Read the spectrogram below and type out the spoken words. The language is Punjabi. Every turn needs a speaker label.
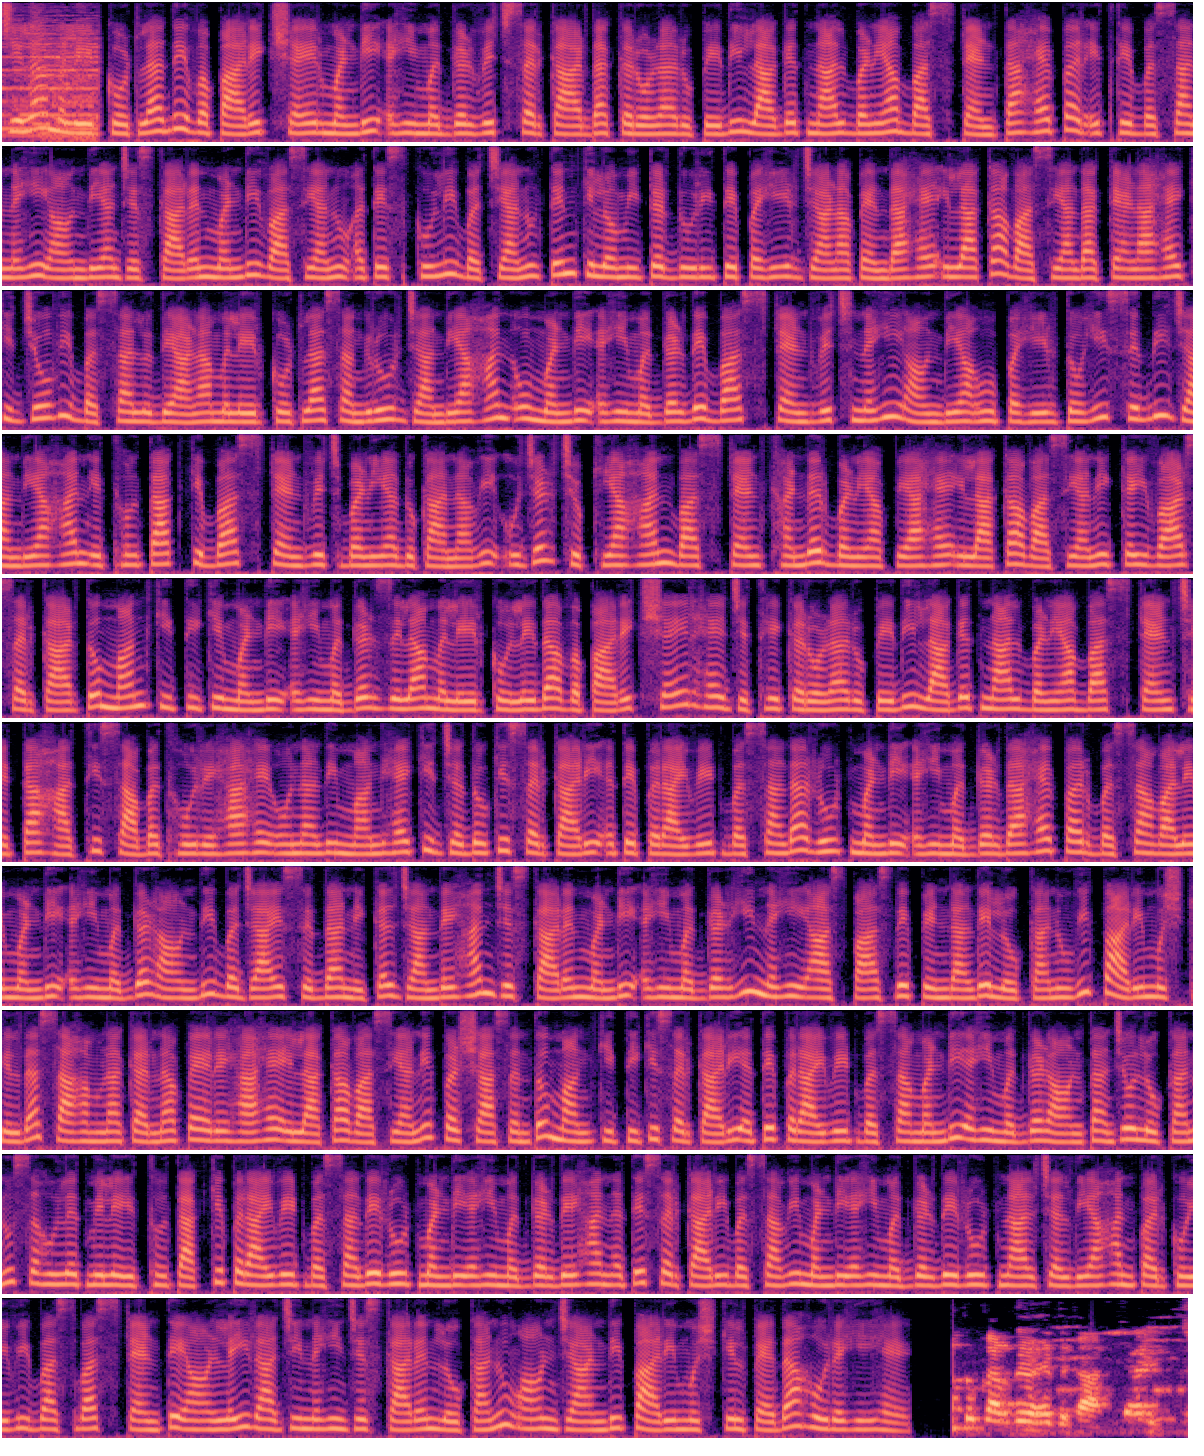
Speaker 1: ਜ਼ਿਲ੍ਹਾ ਮਲੇਰਕੋਟਲਾ ਦੇ ਵਪਾਰਿਕ ਸ਼ਹਿਰ ਮੰਡੀ ਅਹਿਮਦਗੜ੍ਹ ਵਿੱਚ ਸਰਕਾਰ ਦਾ ਕਰੋੜਾਂ ਰੁਪਏ ਦੀ ਲਾਗਤ ਨਾਲ ਬਣਿਆ ਬੱਸ ਸਟੈਂਡ ਤਾਂ ਹੈ, ਪਰ ਇੱਥੇ ਬੱਸਾਂ ਨਹੀਂ ਆਉਂਦੀਆਂ, ਜਿਸ ਕਾਰਨ ਮੰਡੀ ਵਾਸੀਆਂ ਨੂੰ ਅਤੇ ਸਕੂਲੀ ਬੱਚਿਆਂ ਨੂੰ 3 ਕਿਲੋਮੀਟਰ ਦੂਰੀ ਤੇ ਪਹਿਰ ਜਾਣਾ ਪੈਂਦਾ ਹੈ। ਇਲਾਕਾ ਵਾਸੀਆਂ ਦਾ ਕਹਿਣਾ ਹੈ ਕਿ ਜੋ ਵੀ ਬੱਸਾਂ ਲੁਧਿਆਣਾ, ਮਲੇਰਕੋਟਲਾ, ਸੰਗਰੂਰ ਜਾਂਦੀਆਂ ਹਨ, ਉਹ ਮੰਡੀ ਅਹਿਮਦਗੜ੍ਹ ਦੇ ਬੱਸ ਸਟੈਂਡ ਵਿੱਚ ਨਹੀਂ ਆਉਂਦੀਆਂ, ਉਹ ਪਹੀਰ ਤੋਂ ਹੀ ਸਿੱਧੀ ਜਾਂਦੀਆਂ ਹਨ। ਇੱਥੋਂ ਤੱਕ ਕਿ ਬੱਸ ਸਟੈਂਡ ਵਿੱਚ ਬਣੀਆਂ ਦੁਕਾਨਾਂ ਵੀ ਉਜੜ ਚੁੱਕੀਆਂ ਹਨ। ਬੱਸ ਸਟੈਂਡ ਖੰਡਰ ਬਣਿਆ ਪਿਆ ਹੈ। ਇਲਾਕਾ ਵਾਸੀਆਂ ਨੇ ਕਈ ਵਾਰ ਸਰਕਾਰ ਤੋਂ ਮੰਗ ਕੀਤੀ ਕਿ ਮੰਡੀ ਅਹਿਮਦਗੜ੍ਹ ਜ਼ਿਲ੍ਹਾ ਮਲੇਰਕੋਲੇ ਦਾ ਵਪਾਰਿਕ ਸ਼ਹਿਰ ਹੈ, ਜਿੱਥੇ ਕਰੋੜਾਂ ਰੁਪਏ ਦੀ ਲਾਗਤ ਨਾਲ ਬਣਿਆ ਬੱਸ ਸਟੈਂਡ ਚਿੱਟਾ ਹਾਥੀ ਸਾਬਤ ਹੋ ਰਿਹਾ ਹੈ। ਉਹਨਾਂ ਦੀ ਮੰਗ ਹੈ ਕਿ ਜਦੋਂ ਕਿ ਸਰਕਾਰੀ ਅਤੇ ਪ੍ਰਾਈਵੇਟ ਬੱਸਾਂ ਦਾ ਰੂਟ ਮੰਡੀ ਅਹਿਮਦਗੜ੍ਹ ਦਾ ਹੈ, ਪਰ ਬੱਸਾਂ ਵਾਲੇ ਮੰਡੀ ਅਹਿਮਦਗੜ੍ਹ ਆਉਣ ਦੀ ਬਜਾਏ ਸਿੱਧਾ ਨਿਕਲ ਜਾਂਦੇ ਹਨ, ਜਿਸ ਕਾਰਨ ਮੰਡੀ ਅਹਿਮਦਗੜ੍ਹ ਹੀ ਨਹੀਂ, ਆਸ-ਪਾਸ ਦੇ ਪਿੰਡਾਂ ਦੇ ਲੋਕਾਂ ਨੂੰ ਵੀ ਭਾਰੀ ਮੁਸ਼ਕਿਲ ਦਾ ਸਾਹਮਣਾ ਕਰਨਾ ਪੈ ਰਿਹਾ ਹੈ। ਇਲਾਕਾ ਵਾਸੀਆਂ ਨੇ ਪ੍ਰਸ਼ਾਸਨ ਤੋਂ ਮੰਗ ਕੀਤੀ ਕਿ ਸਰਕਾਰੀ ਅਤੇ ਪ੍ਰਾਈਵੇਟ ਬੱਸਾਂ ਮੰਡੀ ਅਹਿਮਦਗੜ੍ਹ ਆਉਣ ਤਾਂ ਜੋ ਲੋਕਾਂ ਨੂੰ ਸਹੂਲਤ ਮਿਲੇ ਇੱਥੋਂ ਤੱਕ ਕਿ ਪ੍ਰਾਈਵੇਟ ਬੱਸਾਂ ਦੇ ਰੂਟ ਮੰਡੀ ਅਹਿਮਦਗੜ੍ਹ ਦੇ ਹਨ ਅਤੇ ਸਰਕਾਰੀ ਬੱਸਾਂ ਵੀ ਮੰਡੀ ਅਹਿਮਦਗੜ੍ਹ ਦੇ ਰੂਟ ਨਾਲ ਚੱਲਦੀਆਂ ਹਨ ਪਰ ਕੋਈ ਵੀ ਬੱਸ ਬੱਸ ਸਟੈਂਡ ਤੇ ਆਉਣ ਲਈ ਰਾਜੀ ਨਹੀਂ ਜਿਸ ਕਾਰਨ ਲੋਕਾਂ ਨੂੰ ਆਉਣ ਜਾਣ ਦੀ ਭਾਰੀ ਮੁਸ਼ਕਿਲ ਪੈਦਾ ਹੋ ਰਹੀ ਹੈ।
Speaker 2: ਤੋਂ ਕਰਦੇ ਹੋ ਇਹ ਦੁਕਾਨ?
